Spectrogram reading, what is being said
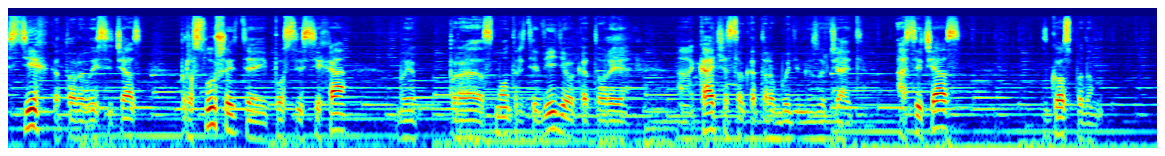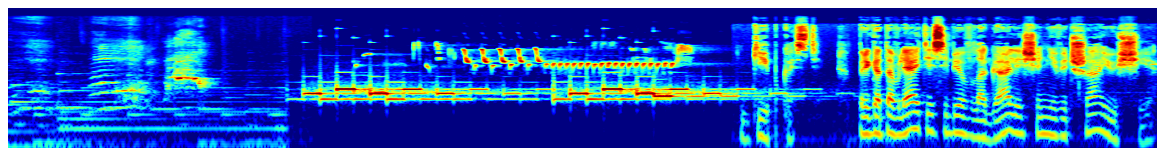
стих, который вы сейчас прослушаете, и после стиха вы просмотрите видео, которые, а, качество, которое будем изучать. А сейчас с Господом. Гибкость. Приготовляйте себе влагалище неветшающие,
